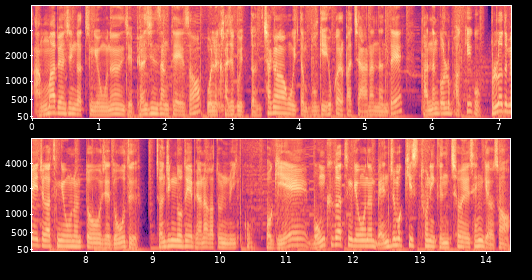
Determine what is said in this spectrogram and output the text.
악마 변신 같은 경우는 이제 변신 상태에서 원래 가지고 있던 착용하고 있던 무기 효과를 받지 않았는데 받는 걸로 바뀌고 블러드 메이즈 같은 경우는 또 이제 노드 전직 노드의 변화가 좀 있고 거기에 몽크 같은 경우는 맨주먹 키스톤이 근처에 생겨서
